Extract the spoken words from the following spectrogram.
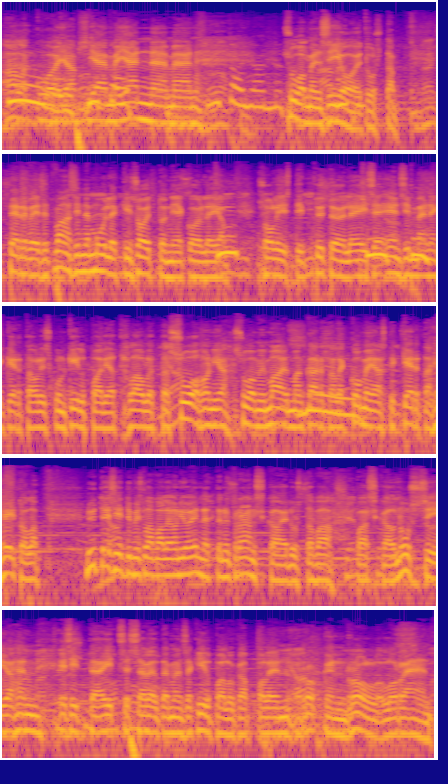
alkua ja jäämme jännäämään Suomen sijoitusta. Terveiset vaan sinne muillekin soittoniekoille ja solisti tytöille. Ei se ensimmäinen kerta olisi, kun kilpailijat lauletta suohon ja Suomi maailman kartalle komeasti kerta heitolla. Nyt esiintymislavalle on jo ennättänyt Ranskaa edustava Pascal Nussi ja hän esittää itse säveltämänsä kilpailukappaleen Rock and Roll Laurent.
